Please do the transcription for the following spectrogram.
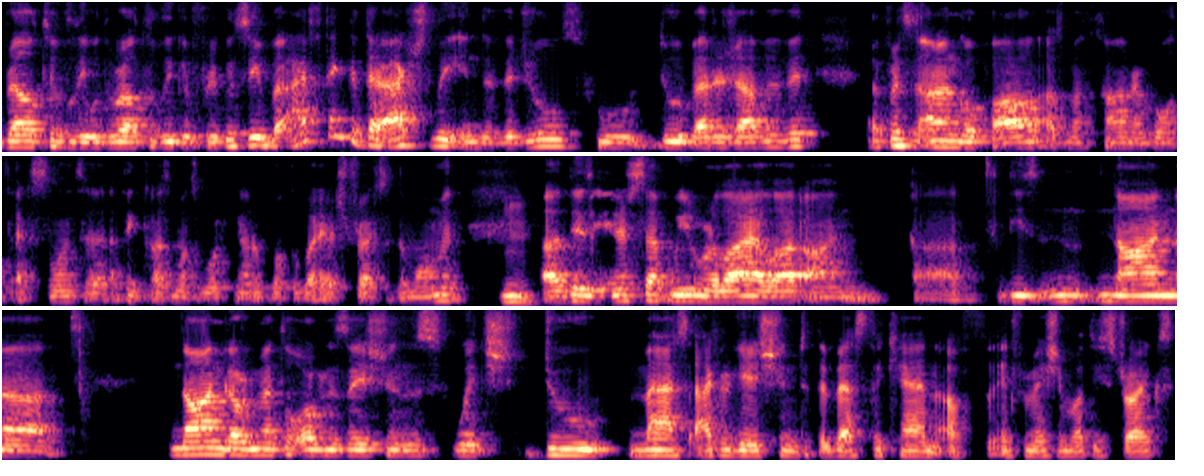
relatively with relatively good frequency, but I think that there are actually individuals who do a better job of it. Like for instance, Anand Gopal, Azmat Khan are both excellent. Uh, I think Azmat's working on a book about airstrikes at the moment. Mm. Uh, there's the Intercept. We rely a lot on uh, these non uh, non-governmental organizations which do mass aggregation to the best they can of information about these strikes.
